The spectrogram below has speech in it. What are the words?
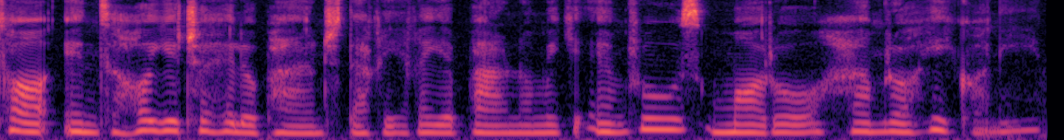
تا انتهای 45 دقیقه برنامه امروز ما رو همراهی کنید.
